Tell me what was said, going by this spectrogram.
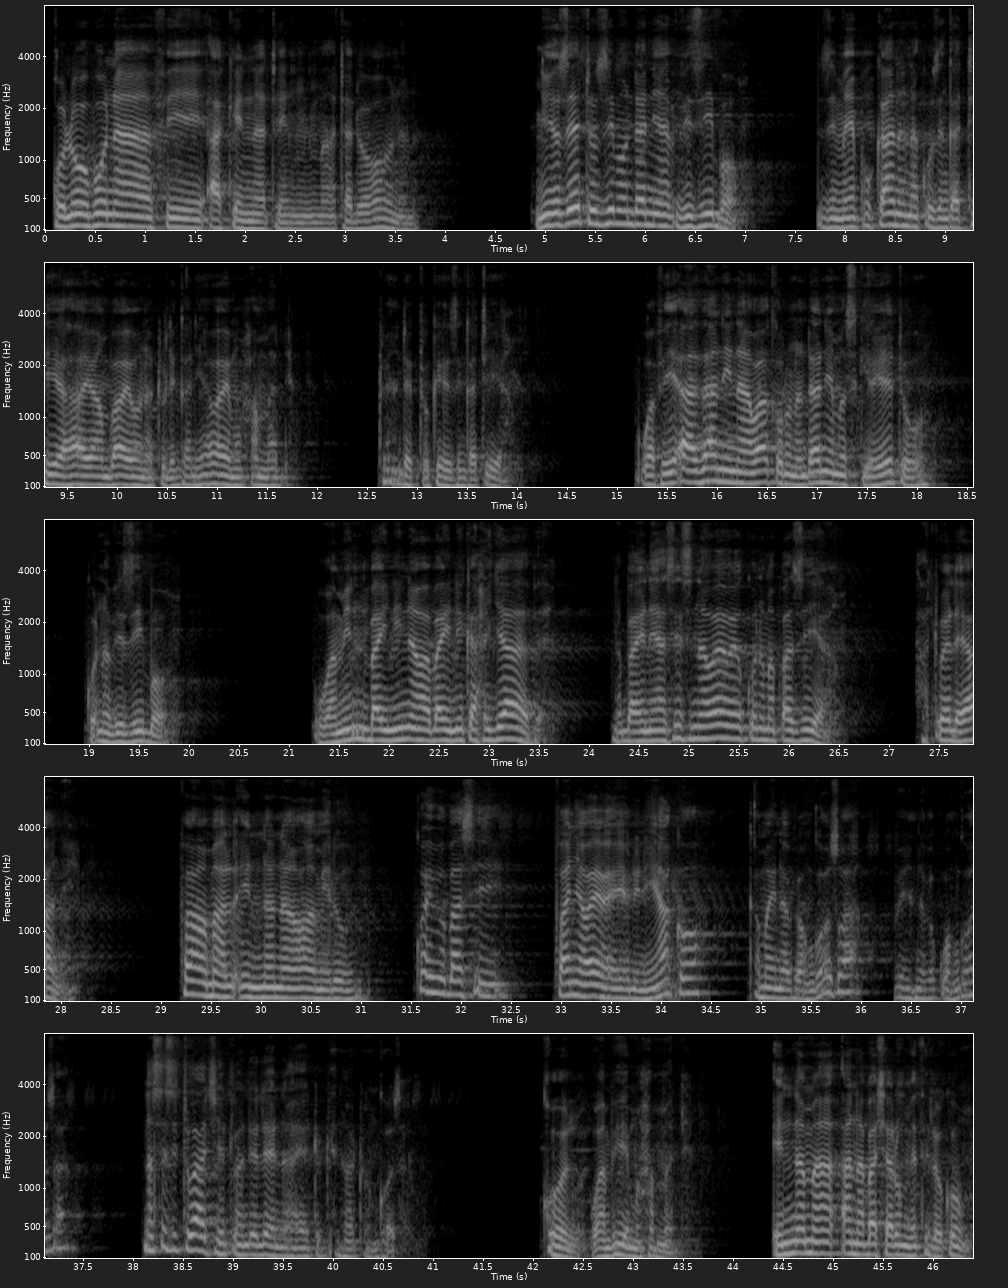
qulubuna fi akinatin ma tad'una. Nyoyo zetu zimo ndani ya vizibo zimeepukana na kuzingatia hayo ambayo unatulingania wewe Muhammad. Twende tukizingatia. Wa fi adhanina waqrun ndani ya masikio yetu kuna vizibo. Wa min bainina wa bainika hijab na baina ya sisi na wewe kuna mapazia. Hatueleani. Fa'mal innana amilun kwa hivyo basi fanya wewe hiyo dini yako kama inavyoongozwa inavyokuongoza. Na sisi tuache tuendelee na yetu tunatuongoza qul waambie muhammad inma ana basharun mithlukum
